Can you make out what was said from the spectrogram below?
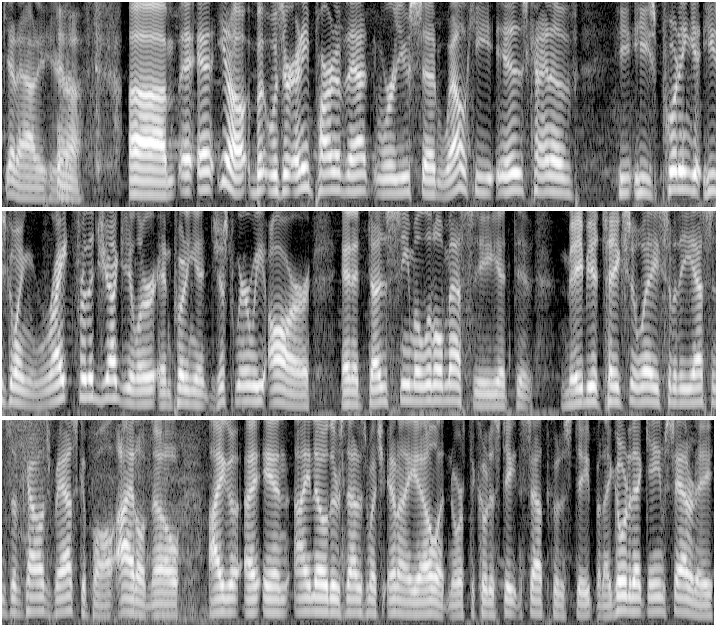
Get out of here. Yeah. Um, and, and, you know, but was there any part of that where you said, well, he is kind of. He, he's putting it. He's going right for the jugular and putting it just where we are, and it does seem a little messy. It, it- maybe it takes away some of the essence of college basketball. I don't know. I, I and I know there's not as much NIL at North Dakota State and South Dakota State, but I go to that game Saturday.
